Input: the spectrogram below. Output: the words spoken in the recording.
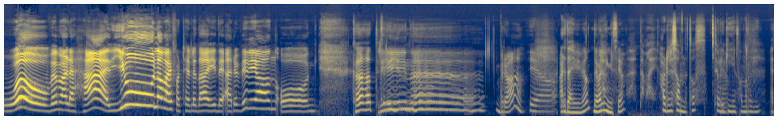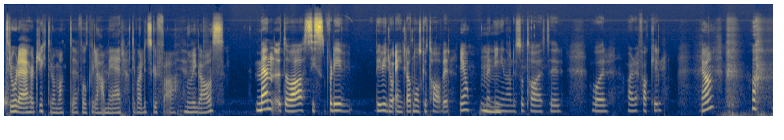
Wow, hvem er det her? Jo, la meg fortelle deg. Det er Vivian og Katrine. Bra. Ja, Er det deg, Vivian? Det var lenge siden. det er meg. Har dere savnet oss? Teologiens analogi. Jeg tror det. Jeg hørte rykter om at eh, folk ville ha mer. At de var litt skuffa når vi ga oss. Men vet du hva? Sist, fordi vi ville jo egentlig at noen skulle ta over. Ja. Men Mm. ingen har lyst til å ta etter vår Hva er det? Fakkel? Ja.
